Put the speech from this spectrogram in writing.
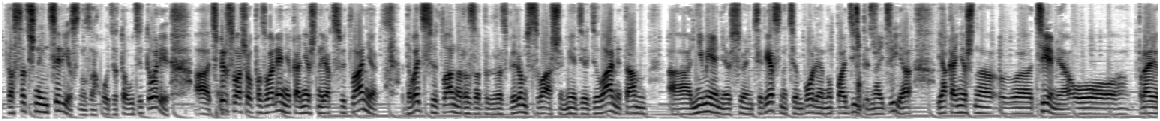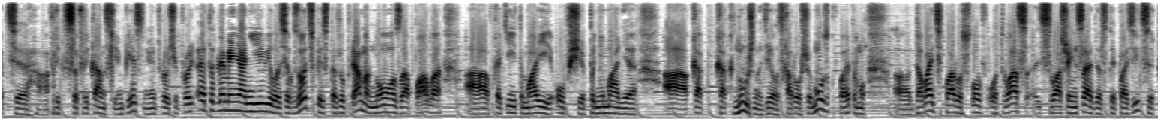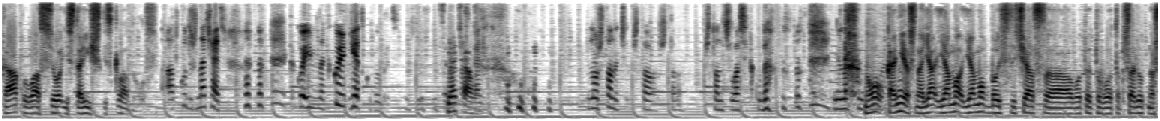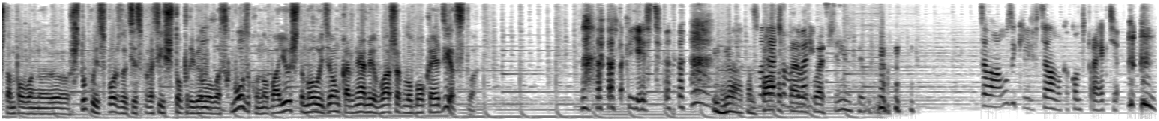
достаточно интересно заходят аудитории. А теперь, с вашего позволения, конечно, я к Светлане. Давайте, Светлана, разберем с вашими медиаделами. Там а, не менее все интересно, тем более, ну, поди ты, найди. Я, я конечно, в теме о проекте Африк, с африканскими песнями и прочее, прочее. Это для меня не явилось экзотикой, скажу прямо, но запало а, в какие-то мои общие понимания, а, как, как нужно делать хорошую музыку. Поэтому а, давайте пару слов от вас с вашей инсайдерской позиции, как у вас все исторически складывалось. Откуда же начать? Какой именно, какую ветку выбрать? Сначала. Ну, что, началось? что, что, что началось, откуда? ну, конечно, я, я, я мог бы сейчас а, вот эту вот абсолютно штампованную штуку использовать и спросить, что привело вас к музыку, но боюсь, что мы уйдем корнями в ваше глубокое детство. Так и есть. Да, там Смотря папа ставил пластинки. Целом о музыке или в целом о каком-то проекте?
